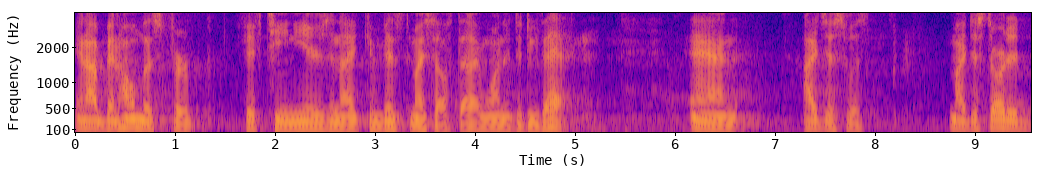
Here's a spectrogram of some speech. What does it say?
and I've been homeless for 15 years, and I convinced myself that I wanted to do that. And I just was, my distorted,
